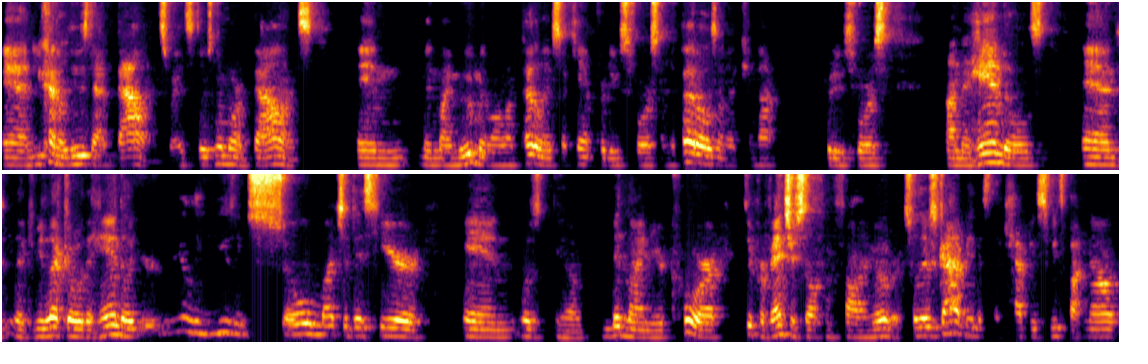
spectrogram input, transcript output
and you kind of lose that balance, right? So there's no more balance in in my movement while I'm pedaling, so I can't produce force on the pedals, and I cannot produce force on the handles. And like if you let go of the handle, you're really using so much of this here in was you know midline your core to prevent yourself from falling over. So there's got to be this like happy sweet spot. Now,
